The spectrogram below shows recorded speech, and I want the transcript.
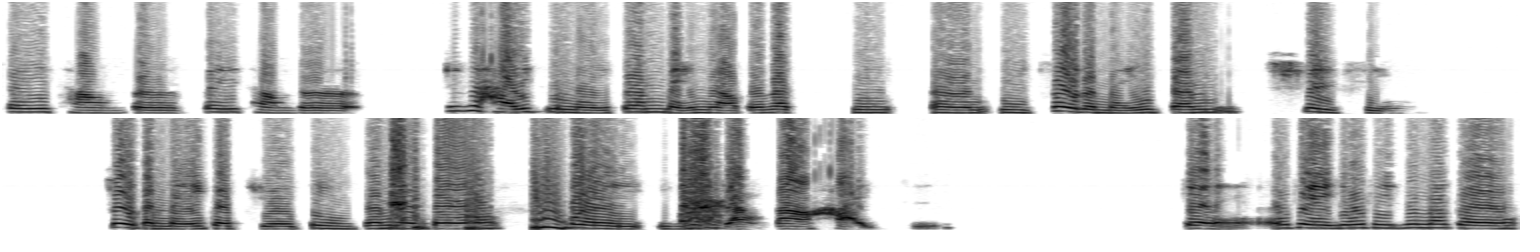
非常的、非常的，就是孩子每分每秒都在，嗯嗯，你做的每一分事情，做的每一个决定，真的都 会影响到孩子。对，而且尤其是那个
